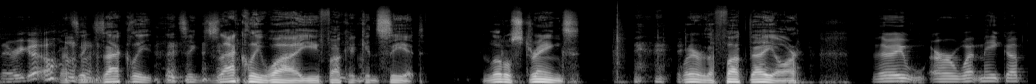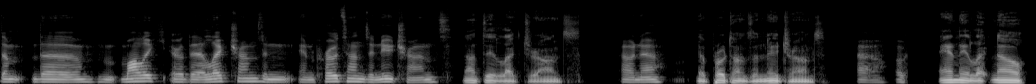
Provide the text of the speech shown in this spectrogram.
There we go. That's exactly that's exactly why you fucking can see it. Little strings, whatever the fuck they are. They are what make up the the molecule or the electrons and, and protons and neutrons. Not the electrons, Oh no. the protons and neutrons, Oh, okay. and the elect. No,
